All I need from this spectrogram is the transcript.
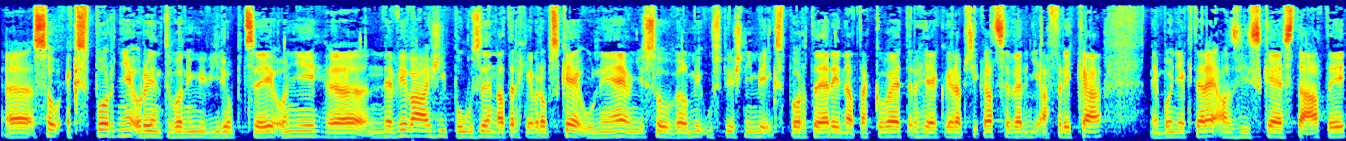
eh, jsou exportně orientovanými výrobci. Oni eh, nevyváží pouze na trh Evropské unie, oni jsou velmi úspěšnými exportéry na takové trhy, jako je například Severní Afrika nebo některé azijské státy.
